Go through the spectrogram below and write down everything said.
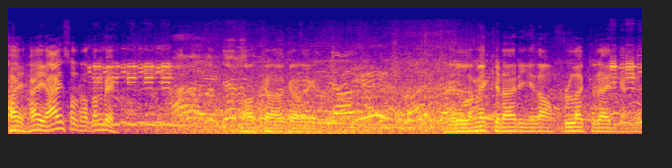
ஹாய் ஹாய் ஹாய் சொல்கிற தம்பி. ஓகே ஓகே ஓகே எல்லாமே கிடாரிங்க தான். ஃபுல்லாக கிடாரி கண்ணு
